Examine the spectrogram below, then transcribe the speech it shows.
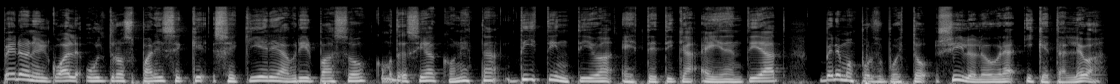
pero en el cual Ultros parece que se quiere abrir paso, como te decía, con esta distintiva estética e identidad. Veremos por supuesto si lo logra y qué tal le va.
